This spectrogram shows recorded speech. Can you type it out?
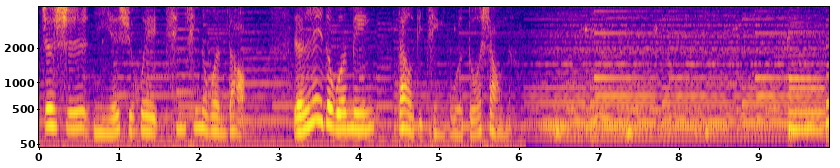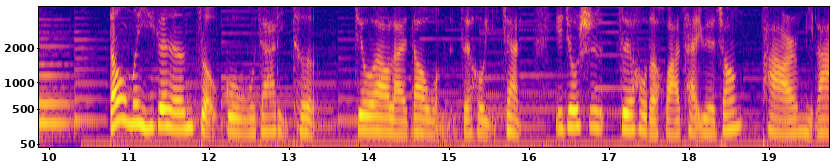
这时，你也许会轻轻地问道：“人类的文明到底进步了多少呢？”当我们一个人走过乌加里特。就要来到我们的最后一站，也就是最后的华彩乐章——帕尔米拉。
